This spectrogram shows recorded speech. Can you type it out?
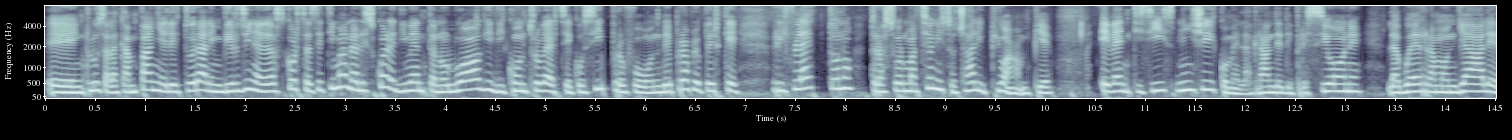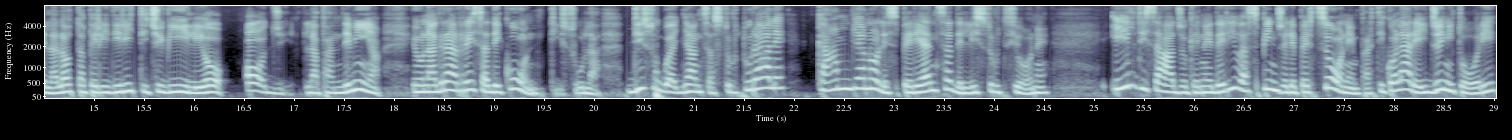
eh, inclusa la campagna elettorale in Virginia della scorsa settimana, le scuole diventano luoghi di controversie così profonde proprio perché riflettono trasformazioni sociali più ampie. Eventi sismici come la Grande Depressione, la guerra mondiale, la lotta per i diritti civili o Oggi la pandemia e una gran resa dei conti sulla disuguaglianza strutturale cambiano l'esperienza dell'istruzione. Il disagio che ne deriva spinge le persone, in particolare i genitori,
